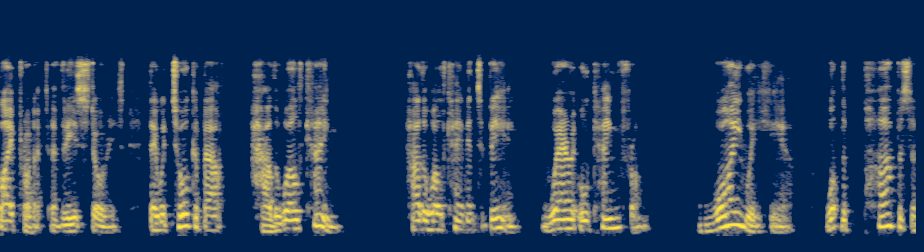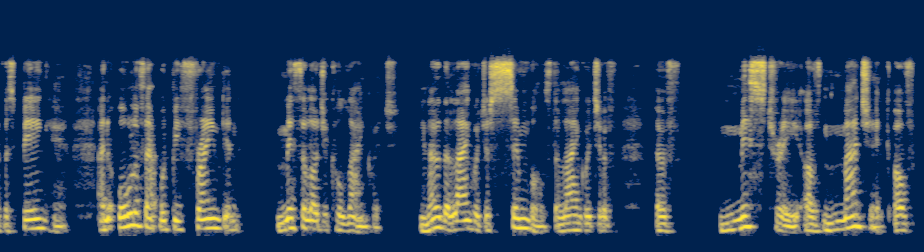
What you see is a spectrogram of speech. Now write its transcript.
byproduct of these stories. They would talk about how the world came, how the world came into being, where it all came from, why we're here, what the purpose of us being here. And all of that would be framed in mythological language, you know, the language of symbols, the language of, of mystery, of magic, of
